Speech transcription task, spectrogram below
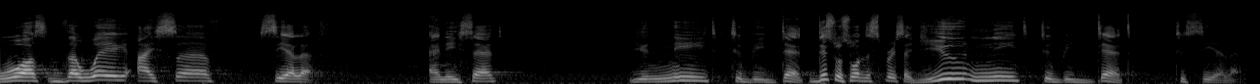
was the way I serve CLF. And he said, You need to be dead. This was what the Spirit said. You need to be dead to CLF.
